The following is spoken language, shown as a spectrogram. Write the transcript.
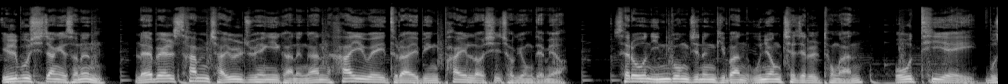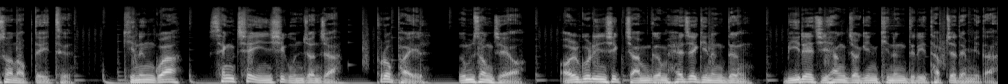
일부 시장에서는 레벨 3 자율주행이 가능한 하이웨이 드라이빙 파일럿이 적용되며 새로운 인공지능 기반 운영체제를 통한 OTA 무선 업데이트, 기능과 생체 인식 운전자, 프로파일, 음성 제어, 얼굴 인식 잠금 해제 기능 등 미래지향적인 기능들이 탑재됩니다.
